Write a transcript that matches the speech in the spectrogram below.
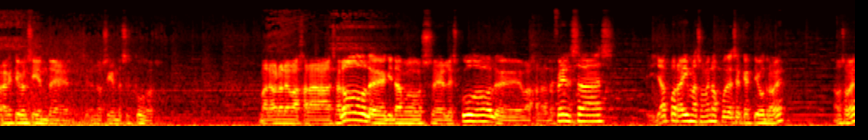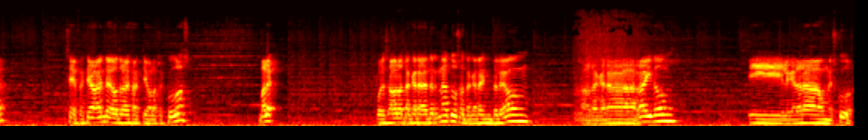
para que active el siguiente, los siguientes escudos. Vale, ahora le baja la salud, le quitamos el escudo, le baja las defensas. Y ya por ahí más o menos puede ser que active otra vez. Vamos a ver. Sí, efectivamente, otra vez activa los escudos. Vale. Pues ahora atacará a Eternatus, atacará a Inteleon, atacará a Raidon y le quedará un escudo.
